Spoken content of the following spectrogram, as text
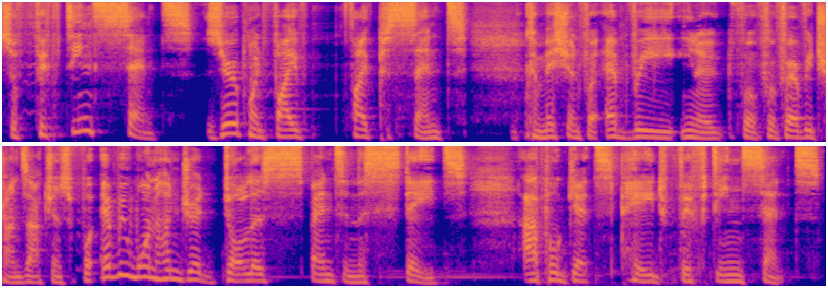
so 15 cents, 0.5 five percent commission for every you know for, for, for every transaction. So for every one hundred dollars spent in the states, Apple gets paid fifteen cents.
